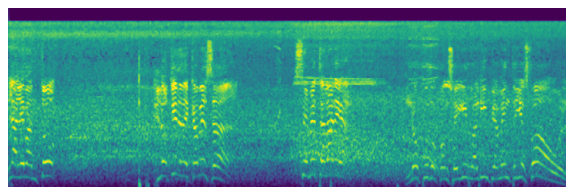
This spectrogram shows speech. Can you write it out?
La levantó. Lo tiene de cabeza. Se mete al área. No pudo conseguirla limpiamente y es foul.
